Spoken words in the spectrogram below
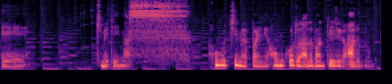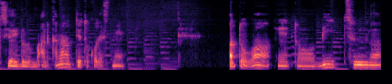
えー、決めています。ホームチームやっぱりね、ホームコートのアドバンテージがある分、強い部分もあるかなっていうとこですね。あとは、えっ、ー、と、B2 が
